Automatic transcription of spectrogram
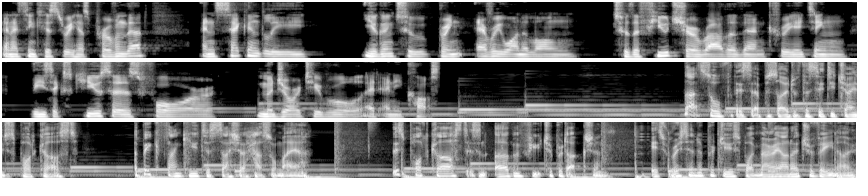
And I think history has proven that. And secondly, you're going to bring everyone along to the future rather than creating these excuses for majority rule at any cost. That's all for this episode of the City Changers podcast. A big thank you to Sascha Haselmayer. This podcast is an Urban Future production it's written and produced by Mariano Trevino.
